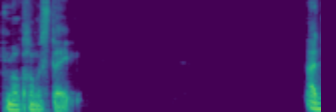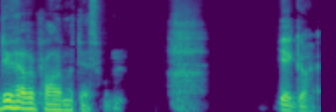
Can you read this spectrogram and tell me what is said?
from Oklahoma State. I do have a problem with this one. Yeah, go ahead.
